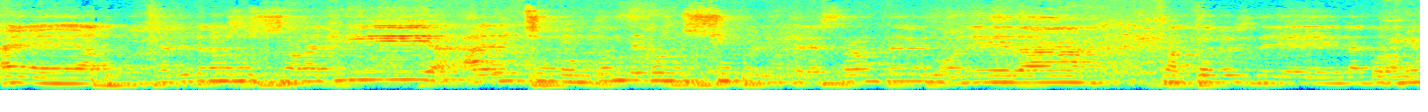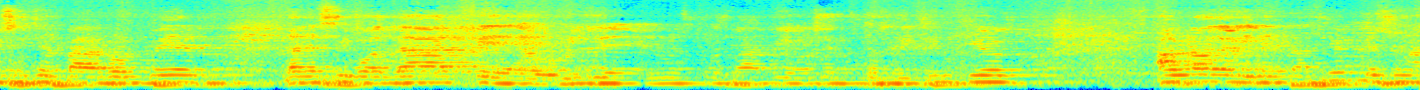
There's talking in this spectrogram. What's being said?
eh, aprovechar que tenemos a Susana aquí, ha dicho un montón de cosas súper interesantes, moneda, factores de la economía social para romper la desigualdad que vive en nuestros barrios, en nuestros edificios. Ha hablado de alimentación, que es un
